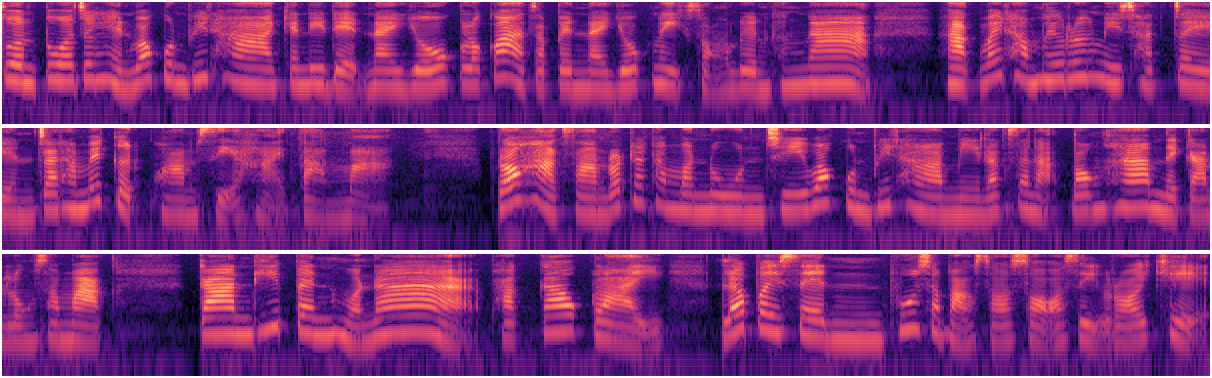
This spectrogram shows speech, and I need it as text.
ส่วนตัวจึงเห็นว่าคุณพิธาแคนดิเดตนายก แล้วก็อาจจะเป็นนายกในอีก 2 เดือนข้างหน้า หากไม่ทำให้เรื่องนี้ชัดเจน จะทำให้เกิดความเสียหายตามมา เพราะหากสารรัฐธรรมนูญชี้ว่าคุณพิธามีลักษณะต้องห้ามในการลงสมัคร การที่เป็นหัวหน้าพักก้าวไกล แล้วไปเซ็นผู้สมัครสส400 เขต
